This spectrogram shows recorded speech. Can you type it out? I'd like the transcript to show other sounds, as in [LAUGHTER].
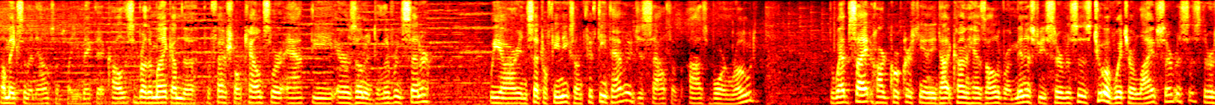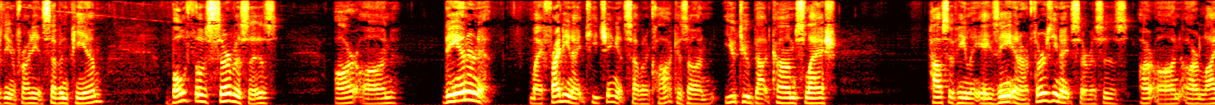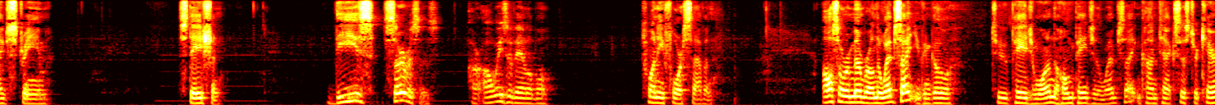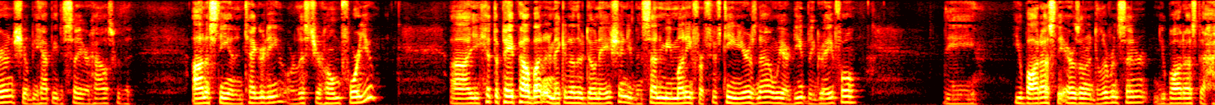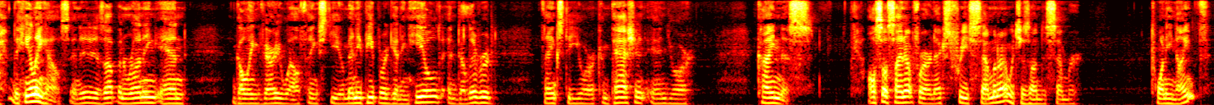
I'll make some announcements while you make that call. This is Brother Mike. I'm the professional counselor at the Arizona Deliverance Center. We are in Central Phoenix on 15th Avenue, just south of Osborn Road. The website, hardcorechristianity.com, has all of our ministry services, two of which are live services, Thursday and Friday at 7 p.m. Both those services are on the internet. My Friday night teaching at 7 o'clock is on youtube.com slash House of Healing AZ, and our Thursday night services are on our live stream station. These services are always available 24 7. Also, remember on the website, you can go to page one, the homepage of the website, and contact Sister Karen. She'll be happy to sell your house with honesty and integrity or list your home for you. Uh, you hit the PayPal button and make another donation. You've been sending me money for 15 years now, we are deeply grateful. The you bought us the Arizona Deliverance Center. You bought us the, the Healing House, and it is up and running and going very well thanks to you. Many people are getting healed and delivered thanks to your compassion and your kindness. Also, sign up for our next free seminar, which is on December 29th.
